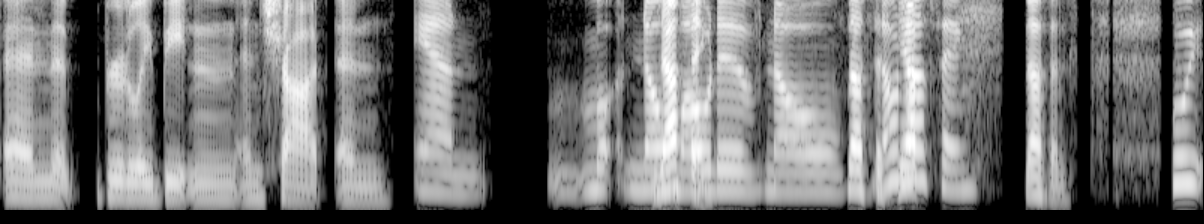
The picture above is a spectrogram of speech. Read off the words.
and brutally beaten and shot and and mo- no Nothing. motive, no Nothing, no yep. nothing. nothing. Who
